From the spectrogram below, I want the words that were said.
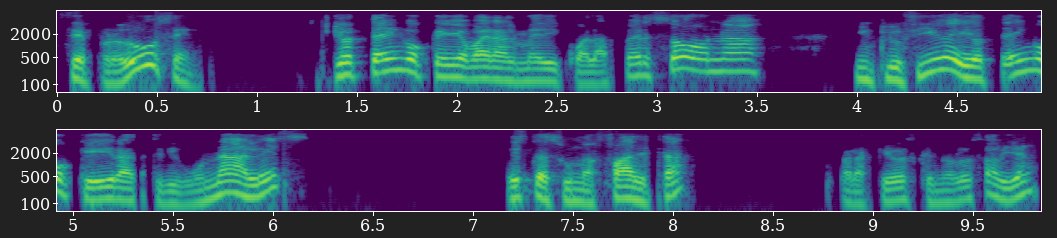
se producen. Yo tengo que llevar al médico a la persona, inclusive yo tengo que ir a tribunales. Esta es una falta, para aquellos que no lo sabían.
